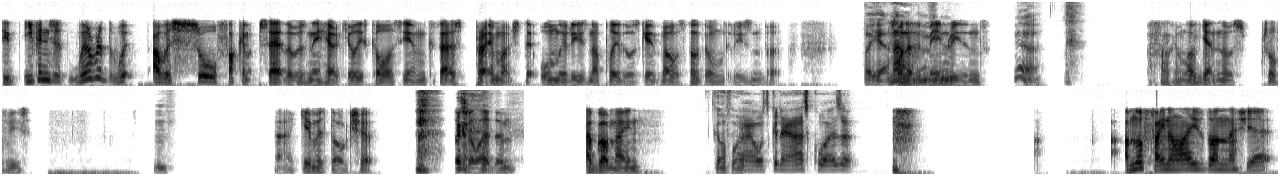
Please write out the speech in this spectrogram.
See, even just where were the, wh- I was so fucking upset there wasn't a Hercules Coliseum because that is pretty much the only reason I play those games. Well, it's not the only reason, but But yeah, it's no, one of the it was main fun. reasons. Yeah, I fucking love getting those trophies. Hmm. Uh, game is dog shit. Such a letdown. I've got mine. go for it. I was going to ask, what is it? I'm not finalised on this yet,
